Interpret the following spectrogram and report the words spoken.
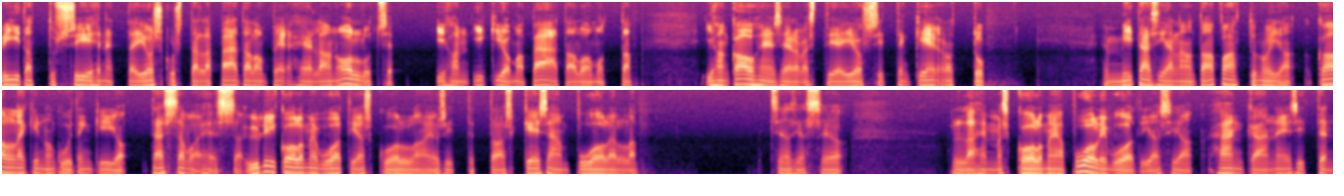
viitattu siihen, että joskus tällä päätalon perheellä on ollut se ihan ikioma päätalo, mutta ihan kauhean selvästi ei ole sitten kerrottu mitä siellä on tapahtunut ja Kallekin on kuitenkin jo tässä vaiheessa yli kolmevuotias, kun ollaan jo sitten taas kesän puolella. Itse asiassa jo lähemmäs kolme ja puolivuotias ja hänkään ei sitten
